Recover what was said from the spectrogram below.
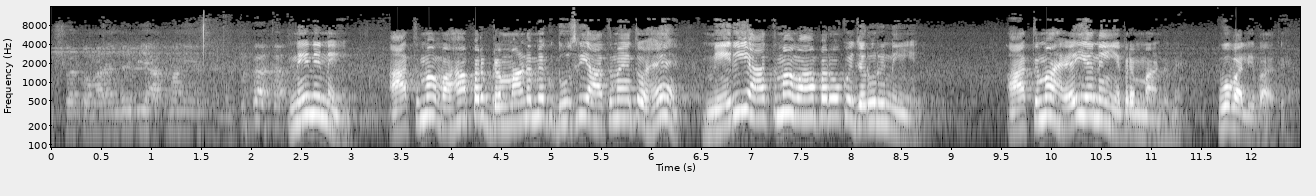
ईश्वर तो हमारे अंदर भी आत्मा नहीं है। नहीं नहीं नहीं। आत्मा वहाँ पर ब्रह्मांड में दूसरी आत्माएँ तो है। मेरी आत्मा वहाँ पर वो कोई ज़रूरी नहीं है। आत्मा है या नहीं है ब्रह्मांड में? वो वाली बात है।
